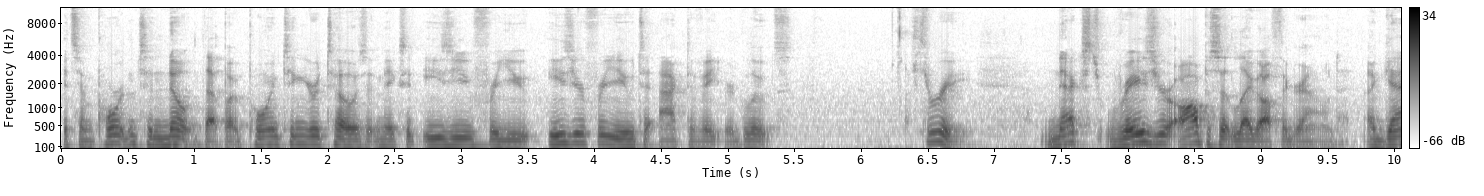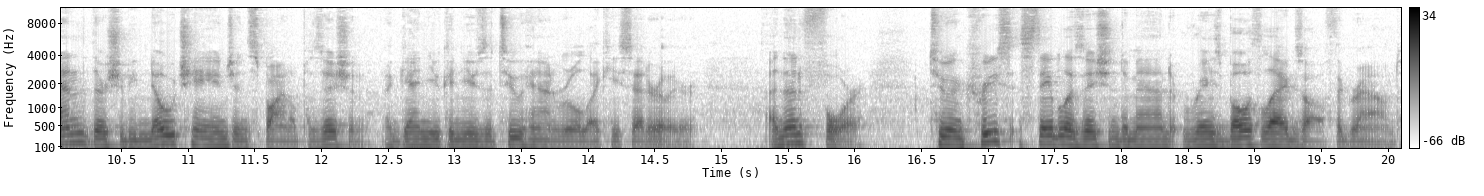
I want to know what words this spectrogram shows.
it's important to note that by pointing your toes, it makes it easier for you, easier for you to activate your glutes. Three, next, raise your opposite leg off the ground. Again, there should be no change in spinal position. Again, you can use the two hand rule like he said earlier. And then four, To increase stabilization demand, raise both legs off the ground.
